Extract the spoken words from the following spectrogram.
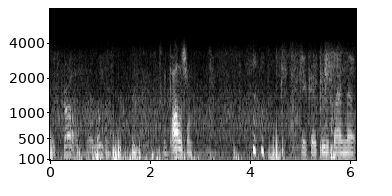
it's chrome, aluminum. We polish them. Okay, cut through to find out.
